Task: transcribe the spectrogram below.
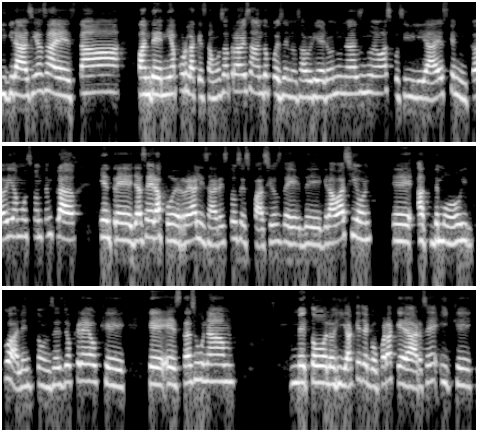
y gracias a esta pandemia por la que estamos atravesando, pues se nos abrieron unas nuevas posibilidades que nunca habíamos contemplado y entre ellas era poder realizar estos espacios de, grabación eh, de modo virtual. Entonces yo creo que, que, esta es una metodología que llegó para quedarse y que,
